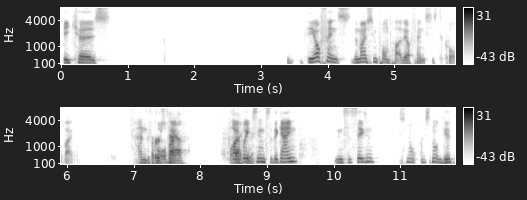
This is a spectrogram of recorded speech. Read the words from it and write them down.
because the offense, the most important part of the offense is the quarterback, and the First quarterback half, five second weeks half. into the game, into the season, it's not it's not good.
